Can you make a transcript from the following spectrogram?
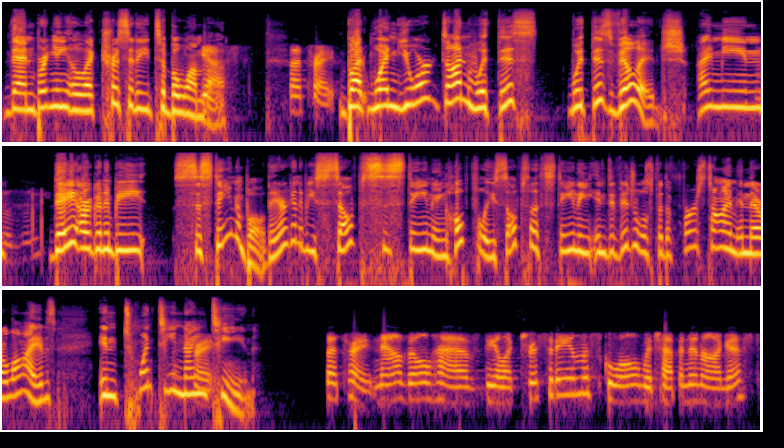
than bringing electricity to Bawamba. Yes, that's right. But when you're done with this with this village, I mean, mm-hmm. they are going to be sustainable. They are going to be self-sustaining, hopefully self-sustaining individuals for the first time in their lives in 2019. That's right. Now they'll have the electricity in the school, which happened in August.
